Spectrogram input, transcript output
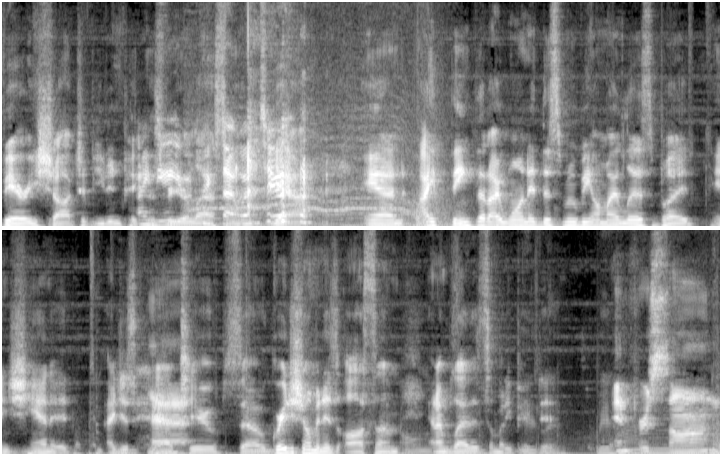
very shocked if you didn't pick I this knew for your would pick last that one. one, too. Yeah, And I think that I wanted this movie on my list, but Enchanted, I just had Yeah. to. So Greatest Showman is awesome, and I'm glad that somebody picked it. And for song,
